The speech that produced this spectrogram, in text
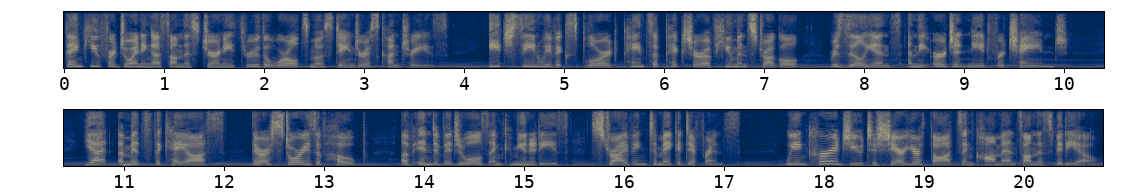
Thank you for joining us on this journey through the world's most dangerous countries. Each scene we've explored paints a picture of human struggle, resilience, and the urgent need for change. Yet, amidst the chaos, there are stories of hope, of individuals and communities striving to make a difference. We encourage you to share your thoughts and comments on this video.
